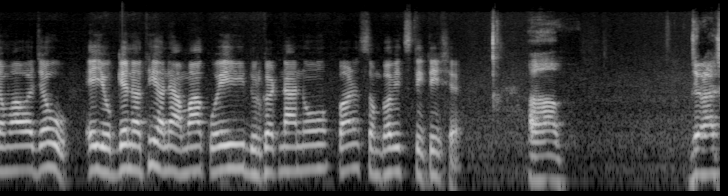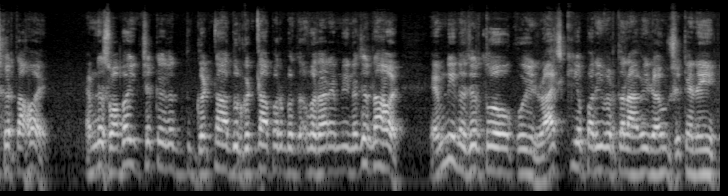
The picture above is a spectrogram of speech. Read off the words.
જમાવવા જવું એ યોગ્ય નથી અને આમાં કોઈ દુર્ઘટનાનો પણ સંભવિત સ્થિતિ છે. જે રાજકર્તા હોય, એમને સ્વાભાવિક છે કે ઘટના દુર્ઘટના પર વધારે એમની નજર ના હોય એમની નજર તો કોઈ રાજકીય પરિવર્તન આવી રહ્યું છે કે નહીં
